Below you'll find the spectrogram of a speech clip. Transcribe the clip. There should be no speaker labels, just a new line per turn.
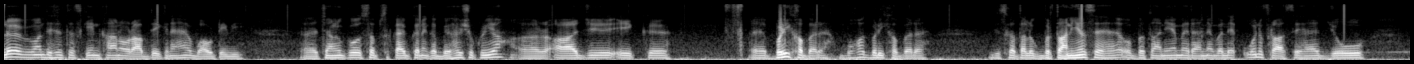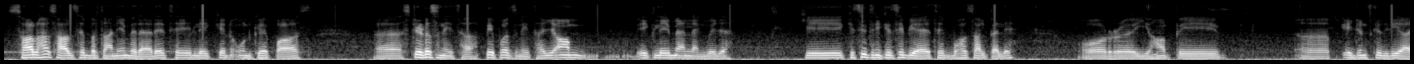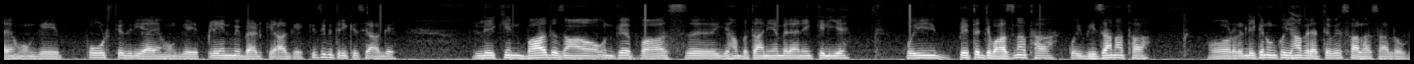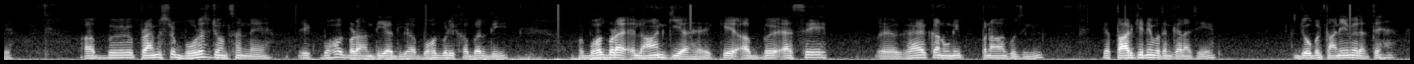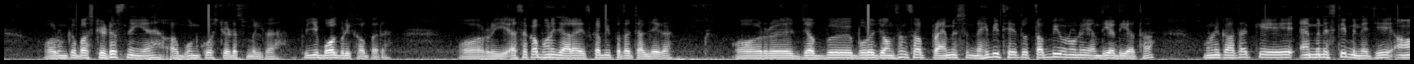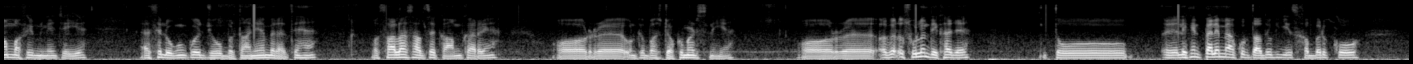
Hello everyone this is Taskeen Khan और आप देख रहे हैं वाओ टीवी चैनल को सब्सक्राइब करने का बेहद शुक्रिया और आज एक बड़ी ख़बर है, बहुत बड़ी ख़बर है, जिसका ताल्लुक बरतानिया से है और बरतानिया में रहने वाले उन अफराद से है जो साल हर साल से बरतानिया में रह रहे थे, लेकिन उनके पास स्टेटस नहीं था पेपर्स नहीं था। ये आम एक ले मैन लैंग्वेज है कि किसी तरीके से भी आए थे बहुत साल पहले और यहाँ पे एजेंट्स के ज़रिए आए होंगे पोर्ट्स के ज़रिए आए होंगे प्लेन में बैठ के आगे, किसी भी तरीके से आगे। लेकिन बाद उनके पास, यहाँ बरतानिया में रहने के लिए कोई बेहतर जवाज़ ना था, कोई वीज़ा ना था, और लेकिन उनको यहाँ पर रहते हुए साल साल हो गए। अब प्राइम मिनिस्टर बोरिस जॉनसन ने एक बहुत बड़ा अंदिया दिया, बहुत बड़ी ख़बर दी, और बहुत बड़ा ऐलान किया है कि अब ऐसे गैर कानूनी पनाह गुजीन या तारकिन वतन कहना चाहिए, जो बरतानिया में रहते हैं और उनके पास स्टेटस नहीं है, अब उनको स्टेटस मिल रहा है। तो ये बहुत बड़ी खबर है। और ये ऐसा कब होने जा रहा है, इसका भी पता चल जाएगा। और जब बोरिस जॉनसन साहब प्राइम मिनिस्टर नहीं भी थे तो तब भी उन्होंने अंदिया दिया था। उन्होंने कहा था कि एमनेस्टी मिलनी चाहिए, आम माफ़ी मिलनी चाहिए। ऐसे लोगों को जो बरतानिया में रहते हैं और साल साल से काम कर रहे हैं और उनके पास डॉक्यूमेंट्स नहीं हैं। और अगर असूलन देखा जाए तो लेकिन पहले मैं आपको बता दूँ कि इस खबर को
